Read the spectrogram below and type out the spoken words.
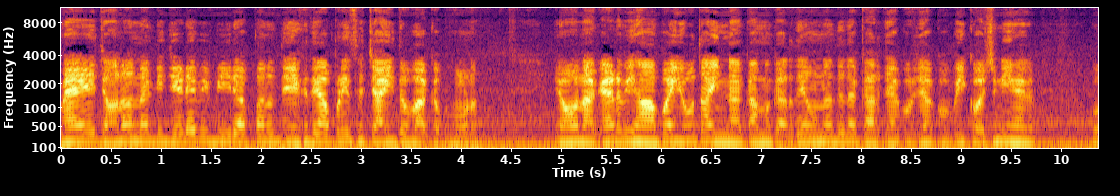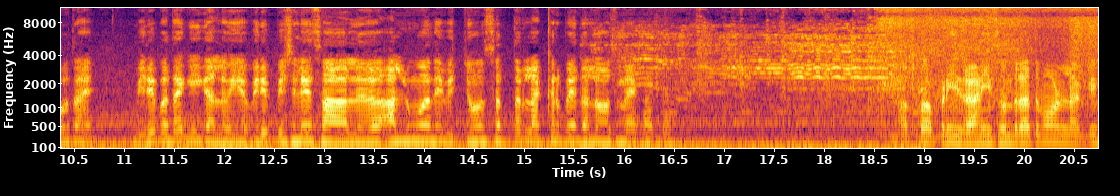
ਮੈਂ ਇਹ ਚਾਹੁੰਦਾ ਹੁੰਦਾ ਕਿ ਜਿਹੜੇ ਵੀ ਵੀਰ ਆਪਾਂ ਨੂੰ ਦੇਖਦੇ ਆ, ਆਪਣੀ ਸੱਚਾਈ ਤੋਂ ਵਾਕਿਫ ਹੋਣ। ਇਉਂ ਨਾ ਕਹਿਣ ਵੀ ਹਾਂ ਭਾਈ, ਉਹ ਤਾਂ ਇੰਨਾ ਕੰਮ ਕਰਦੇ ਆ, ਉਹਨਾਂ ਦੇ ਤਾਂ ਕਰਜ਼ਾ ਕੁਰਜ਼ਾ ਕੋਈ ਵੀ ਕੁਝ ਨਹੀਂ ਹੈਗਾ। ਉਹ ਤਾਂ ਵੀਰੇ ਪਤਾ ਕੀ ਗੱਲ ਹੋਈ ਆ? ਵੀਰੇ ਪਿਛਲੇ ਸਾਲ ਆਲੂਆਂ ਦੇ ਵਿੱਚੋਂ 70 ਲੱਖ ਰੁਪਏ ਦਾ ਲਾਸ ਮੈਂ ਖਾਦਾ ਆਪਾਂ ਆਪਣੀ ਰਾਣੀ ਸੁੰਦਰਾ ਧਵਾਉਣ ਲੱਗ ਗਏ।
